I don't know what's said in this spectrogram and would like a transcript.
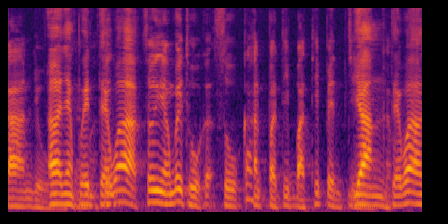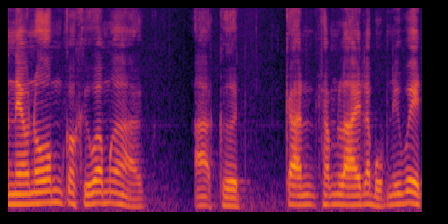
การณ์อยู่อ่ายังเป็นแต่ว่า ซึ่งซึ่งยังไม่ถูกสู่การปฏิบัติที่เป็นจริงยังครับ แต่ว่าแนวโน้มก็คือว่าเมื่ออาเกิดการทำลายระบบนิเวศ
